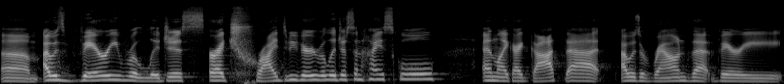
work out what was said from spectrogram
um, I was very religious, or I tried to be very religious in high school, and like I got that. I was around that very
